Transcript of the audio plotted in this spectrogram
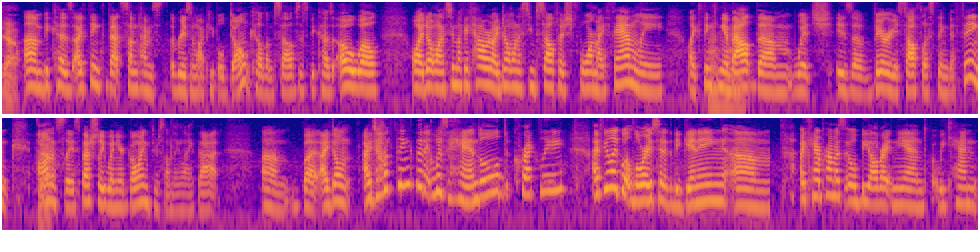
yeah. um, because I think that's sometimes the reason why people don't kill themselves is because oh well well I don't want to seem like a coward I don't want to seem selfish for my family like thinking Mhm. about them which is a very selfless thing to think Yeah. honestly especially when you're going through something like that um, but I don't I don't think that it was handled correctly I feel like what Lori said at the beginning um, I can't promise it will be all right in the end but we can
